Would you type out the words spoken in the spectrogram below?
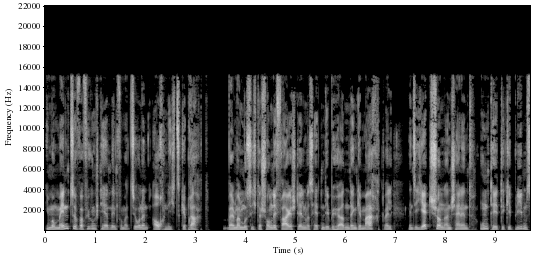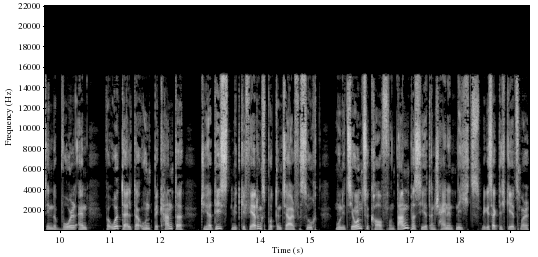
im Moment zur Verfügung stehenden Informationen auch nichts gebracht. Weil man muss sich da schon die Frage stellen, was hätten die Behörden denn gemacht? Weil wenn sie jetzt schon anscheinend untätig geblieben sind, obwohl ein verurteilter und bekannter Dschihadist mit Gefährdungspotenzial versucht, Munition zu kaufen und dann passiert anscheinend nichts. Wie gesagt, ich gehe jetzt mal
